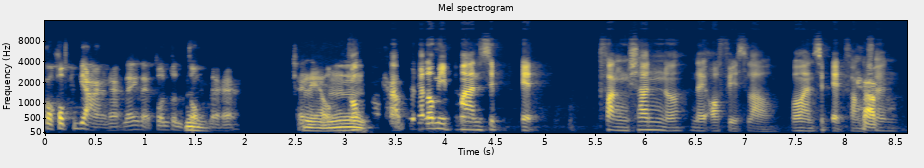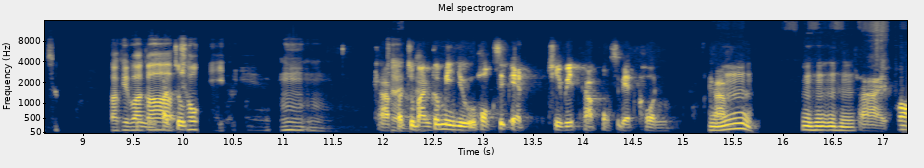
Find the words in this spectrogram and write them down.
ก็ครบทุกอย่างนะฮะตั้งแต่ต้นจนจบนะฮะใช่แล้วอืมครับแล้วเรามีประมาณ11ฟังก์ชันเนอะในออฟฟิศเราประมาณ11ฟังก์ชันเราคิดว่าก็ปัจจุโชคดีที่อืมอืมครับเชิญปัจจุบันก็มีอยู่61ชีวิตครับ61คนครับ อืมอืมอืมอืมใช่พอ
